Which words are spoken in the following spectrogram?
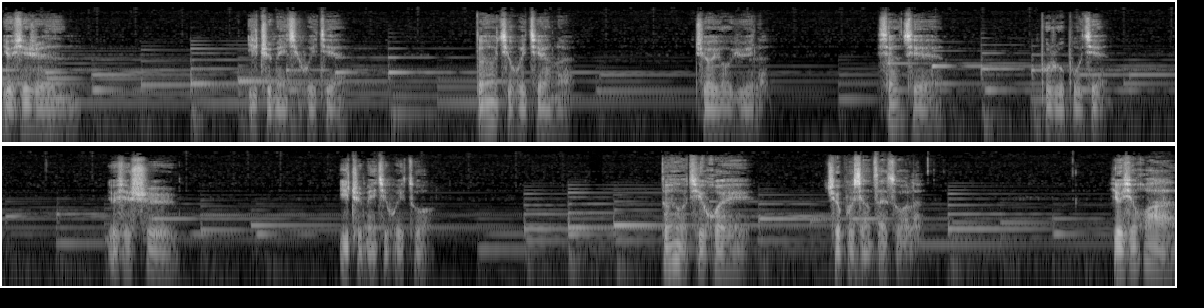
有些人一直没机会见，等有机会见了。就犹豫了，相见不如不见。有些事一直没机会做，等有机会却不想再做了。有些话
